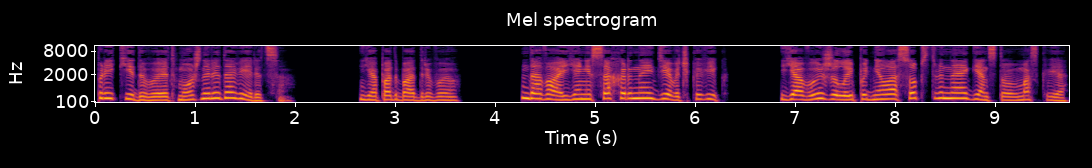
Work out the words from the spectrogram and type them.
прикидывает, можно ли довериться. Я подбадриваю. «Давай, я не сахарная девочка, Вик. Я выжила и подняла собственное агентство в Москве.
